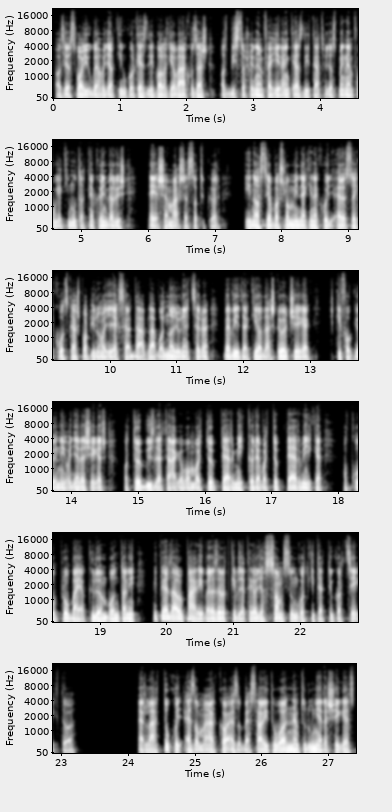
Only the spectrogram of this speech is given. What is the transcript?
azért azt valljuk be, hogy aki, amikor kezdi valaki a vállalkozást, az biztos, hogy nem fehéren kezdi, tehát hogy azt meg nem fogja kimutatni a könyvelő, és teljesen más lesz a tükör. Én azt javaslom mindenkinek, hogy először egy kockás papíron vagy egy Excel táblában nagyon egyszerűen bevétel, kiadás, költségek, és ki fog jönni, hogy nyereséges. Ha több üzletága van, vagy több termékköre, vagy több terméke, akkor próbálja különbontani. Mi például pár évvel ezelőtt képzeltek, hogy a Samsungot kitettük a cégtől mert láttuk, hogy ez a márka, ez a beszállítóval nem tudunk nyereséget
